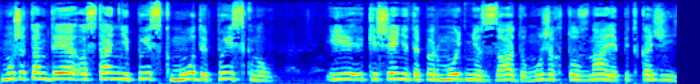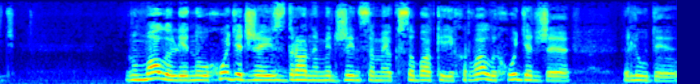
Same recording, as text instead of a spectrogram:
може там, де останній писк моди пискнув, і кишені тепер модні ззаду, може хто знає, підкажіть. Ну, мало лі, ну ходять же із драними джинсами, як собаки їх рвали, ходять же люди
